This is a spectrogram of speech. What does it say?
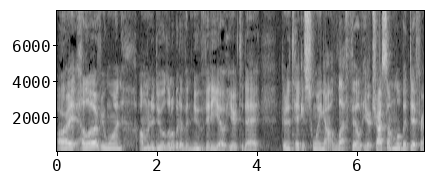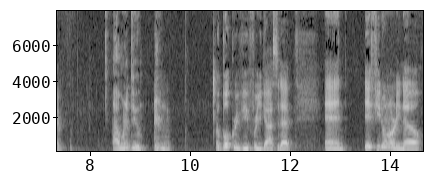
All right, hello everyone. I'm going to do a little bit of a new video here today. Going to take a swing out in left field here, try something a little bit different. I want to do a book review for you guys today. And if you don't already know,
